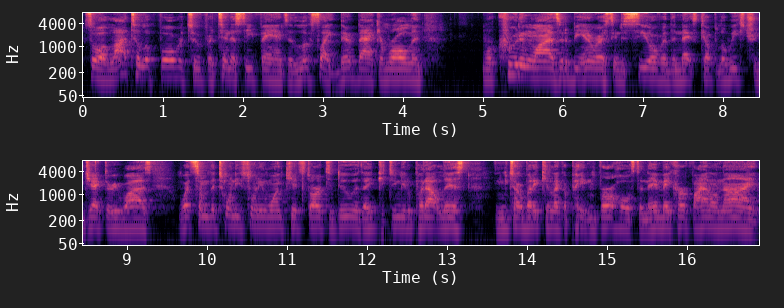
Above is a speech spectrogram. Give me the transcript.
So, a lot to look forward to for Tennessee fans. It looks like they're back and rolling. Recruiting wise, it'll be interesting to see over the next couple of weeks, trajectory wise, what some of the 2021 kids start to do as they continue to put out lists. And you talk about a kid like a Peyton Verhulst, and they make her final nine.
